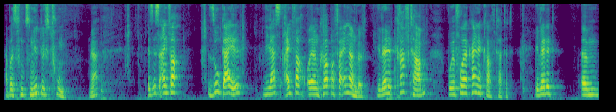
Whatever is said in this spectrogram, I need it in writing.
Aber es funktioniert durchs Tun. Ja? Es ist einfach so geil, wie das einfach euren Körper verändern wird. Ihr werdet Kraft haben, wo ihr vorher keine Kraft hattet. Ihr werdet ähm,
